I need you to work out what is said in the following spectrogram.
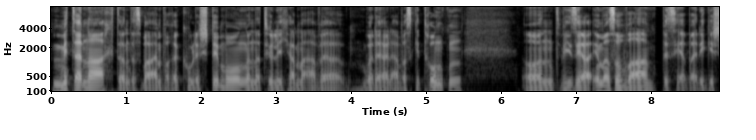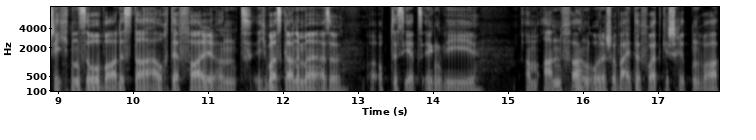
Mitternacht und es war einfach eine coole Stimmung und natürlich haben wir aber, wurde halt auch was getrunken. Und wie es ja immer so war, bisher bei den Geschichten, so war das da auch der Fall. Und ich weiß gar nicht mehr, also ob das jetzt irgendwie am Anfang oder schon weiter fortgeschritten war.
